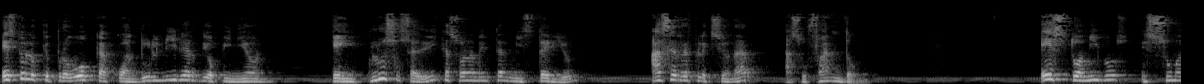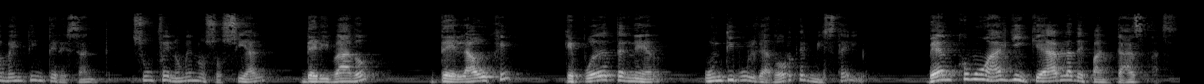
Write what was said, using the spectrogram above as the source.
Esto es lo que provoca cuando un líder de opinión que incluso se dedica solamente al misterio, hace reflexionar a su fandom. Esto, amigos, es sumamente interesante. Es un fenómeno social derivado del auge que puede tener un divulgador del misterio. Vean cómo alguien que habla de fantasmas,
